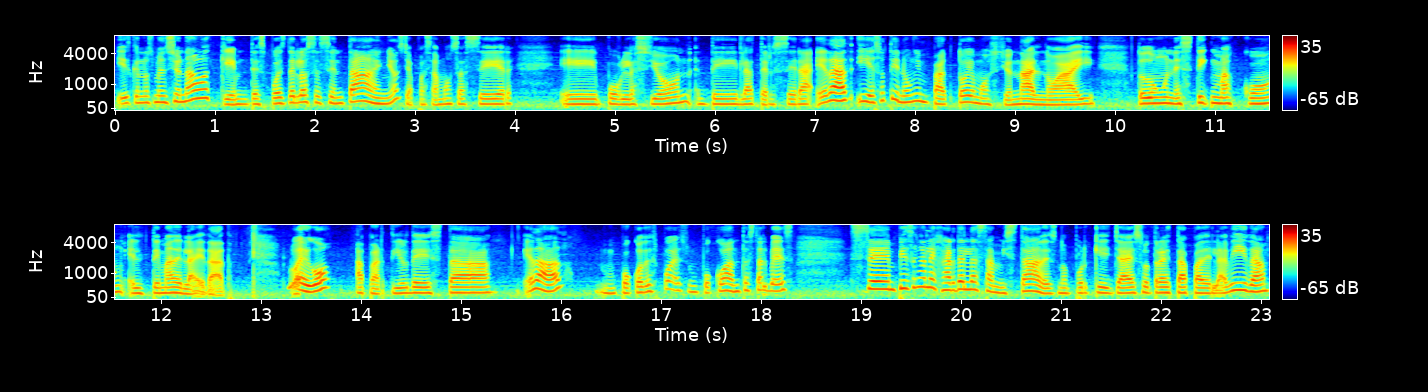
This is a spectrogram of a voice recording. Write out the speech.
y es que nos mencionaba que después de los 60 años ya pasamos a ser eh, población de la tercera edad y eso tiene un impacto emocional, no hay todo un estigma con el tema de la edad. Luego, a partir de esta edad, un poco después, un poco antes tal vez, se empiezan a alejar de las amistades, ¿no? Porque ya es otra etapa de la vida.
